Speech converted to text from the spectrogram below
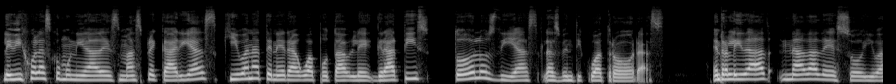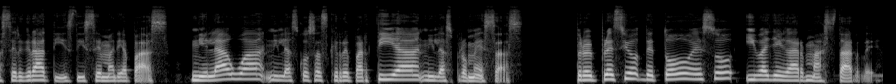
Le dijo a las comunidades más precarias que iban a tener agua potable gratis todos los días, las 24 horas. En realidad, nada de eso iba a ser gratis, dice María Paz ni el agua, ni las cosas que repartía, ni las promesas. Pero el precio de todo eso iba a llegar más tarde.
